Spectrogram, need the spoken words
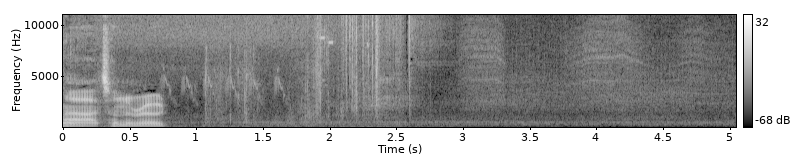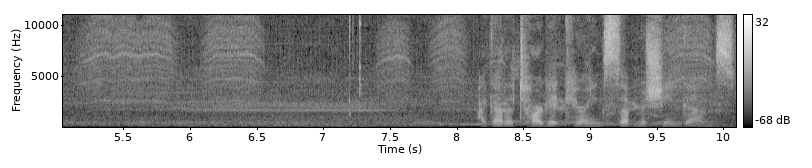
Ah, it's on the road. Got a target carrying submachine guns.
